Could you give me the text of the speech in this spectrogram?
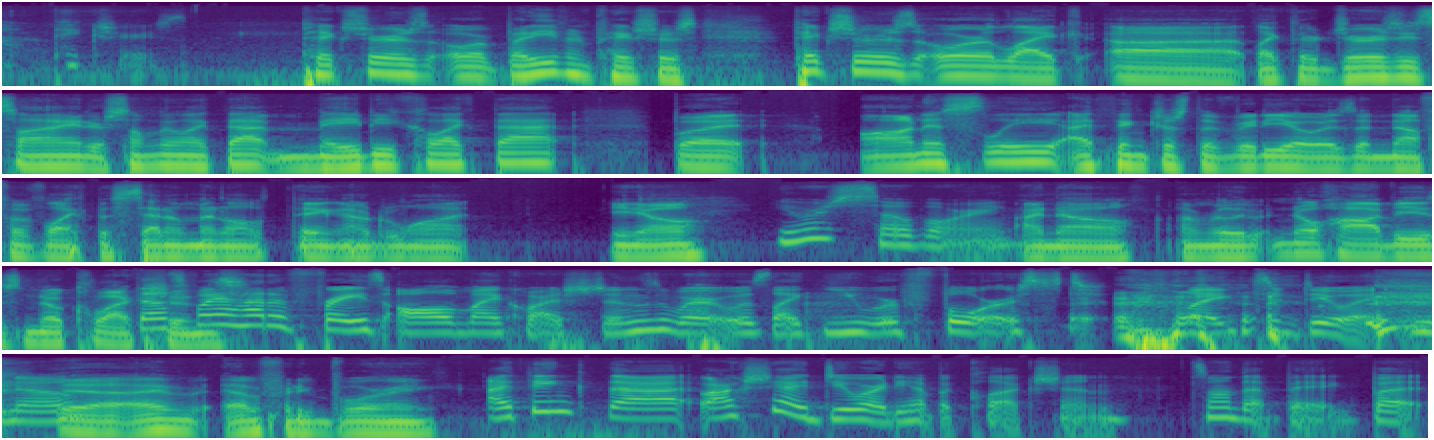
pictures. pictures or, but even pictures, pictures or like, uh, like their jersey signed or something like that. Maybe collect that. But honestly, I think just the video is enough of like the sentimental thing I would want. You know, You are so boring. I know I'm really no hobbies, no collections. That's why I had to phrase all of my questions where it was like you were forced like to do it. You know. yeah, I'm I'm pretty boring. I think that well, actually I do already have a collection. It's not that big, but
